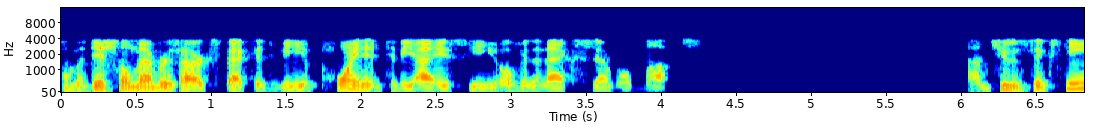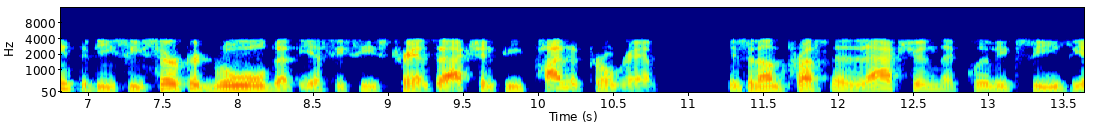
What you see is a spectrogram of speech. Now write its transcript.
Some additional members are expected to be appointed to the IAC over the next several months. On June 16th, the DC Circuit ruled that the SEC's transaction fee pilot program is an unprecedented action that clearly exceeds the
